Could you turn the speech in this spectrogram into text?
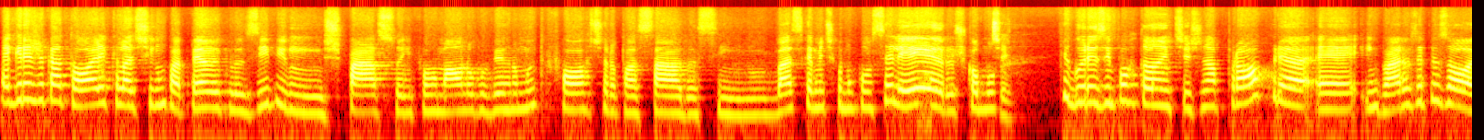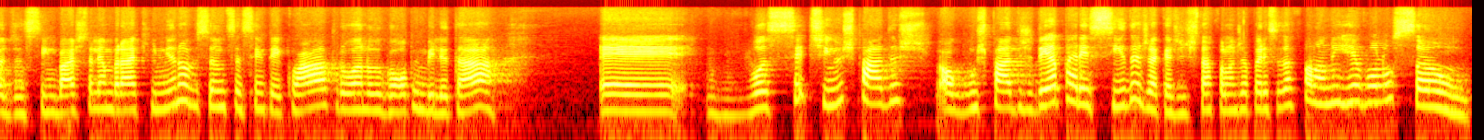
A Igreja Católica ela tinha um papel, inclusive um espaço informal no governo muito forte no passado, assim, basicamente como conselheiros, como Sim figuras importantes na própria, é, em vários episódios. Assim, basta lembrar que em 1964, o ano do golpe militar, é, você tinha os padres, alguns padres de Aparecida, já que a gente está falando de Aparecida, falando em revolução.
